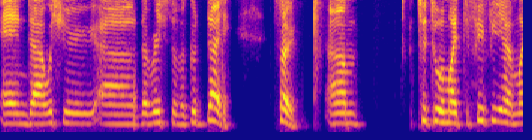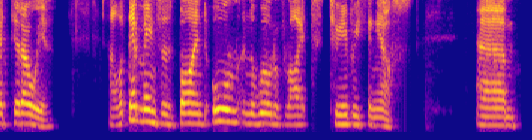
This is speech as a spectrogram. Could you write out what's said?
and uh, wish you uh, the rest of a good day. So, um, tutua mai te whiwhia mai te rauia. Uh, what that means is bind all in the world of light to everything else. Um,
